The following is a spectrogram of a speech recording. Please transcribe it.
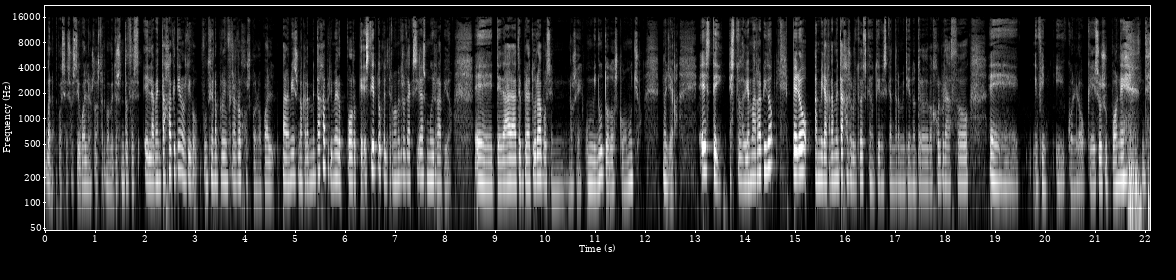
bueno, pues eso es igual en los dos termómetros. Entonces, eh, la ventaja que tiene, os digo, funciona por infrarrojos, con lo cual para mí es una gran ventaja. Primero, porque es cierto que el termómetro de axila es muy rápido. Eh, te da la temperatura, pues en, no sé, un minuto, dos como mucho. No llega. Este es todavía más rápido, pero a mí la gran ventaja sobre todo es que no tienes que andar metiéndotelo debajo del brazo en fin, y con lo que eso supone de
